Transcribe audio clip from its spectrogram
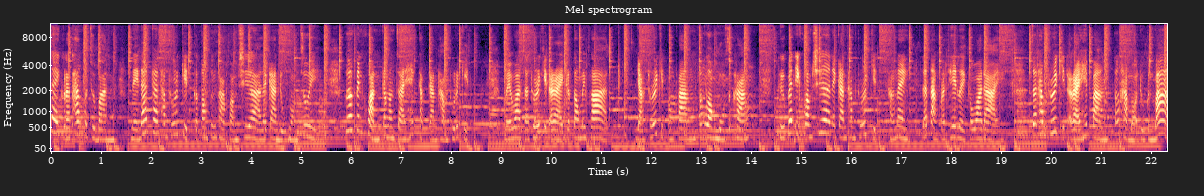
ในกระทั่งปัจจุบัน ในด้านการทำธุรกิจก็ต้องพึ่งพาความเชื่อและการดูห่วงจุ้ย เพื่อเป็นขวัญกำลังใจให้กับการทำธุรกิจ ไม่ว่าจะธุรกิจอะไรก็ต้องไม่พลาด อยากธุรกิจปังๆต้องลองหมูสักครั้ง ถือเป็นอีกความเชื่อในการทำธุรกิจทั้งในและต่างประเทศเลยก็ว่าได้ จะทำธุรกิจอะไรให้ปัง ต้องถามหมอดูกันบ้าง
